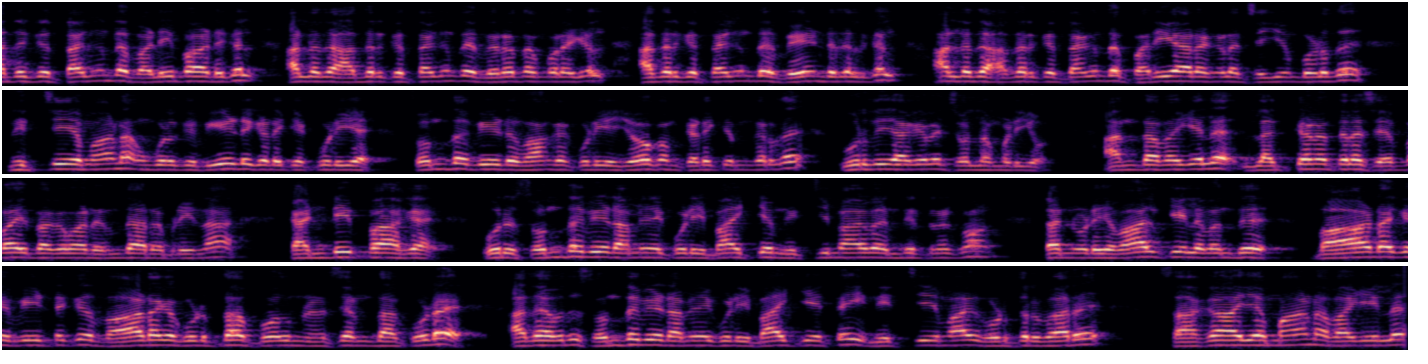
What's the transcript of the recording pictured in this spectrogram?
அதுக்கு தகுந்த வழிபாடுகள் அல்லது அதற்கு தகுந்த விரத முறைகள் அதற்கு தகுந்த வேண்டுதல்கள் அல்லது அதற்கு தகுந்த பரிகாரங்களை செய்யும் பொழுது நிச்சயமான உங்களுக்கு வீடு கிடைக்கக்கூடிய சொந்த வீடு வாங்கக்கூடிய யோகம் கிடைக்குங்கிறத உறுதியாகவே சொல்ல முடியும். அந்த வகையில லக்கணத்துல செவ்வாய் பகவான் இருந்தார் அப்படின்னா கண்டிப்பாக ஒரு சொந்த வீடு அமையக்கூடிய பாக்கியம் நிச்சயமாக வந்துட்டு இருக்கும். தன்னுடைய வாழ்க்கையில வந்து வாடகை வீட்டுக்கு வாடகை கொடுத்தா போதும் நினைச்சிருந்தா கூட அதாவது சொந்த வீடு அமையக்கூடிய பாக்கியத்தை நிச்சயமாக கொடுத்துருவாரு. சகாயமான வகையில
